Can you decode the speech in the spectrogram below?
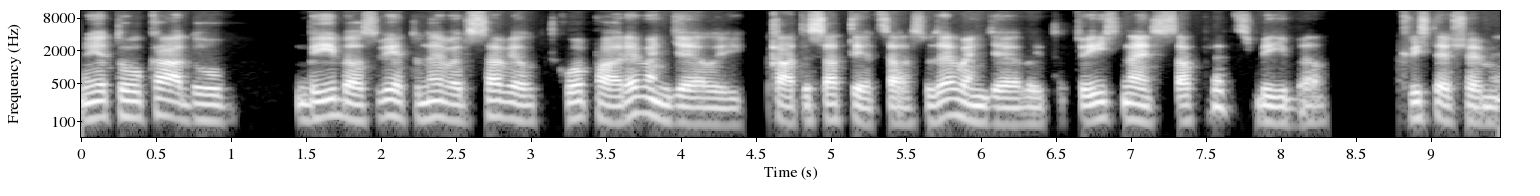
nu, ja tu kādu Bībeles vietu nevar savilkt kopā ar evaņģēlīju, kā tas attiecās uz evaņģēlīju, tad tu īsti neesi sapratis Bībeli. Kristiešiem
